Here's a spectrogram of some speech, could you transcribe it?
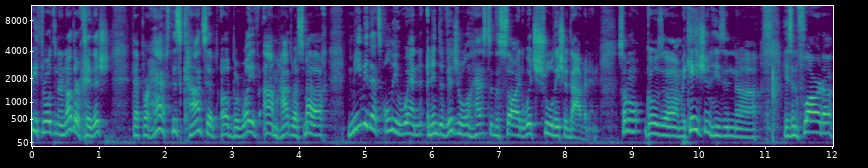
he throws in another chiddush that perhaps this concept of beroiv am hadras melach, maybe that's only when an individual has to decide which shul they should daven in. Someone goes on vacation, he's in uh, he's in Florida,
